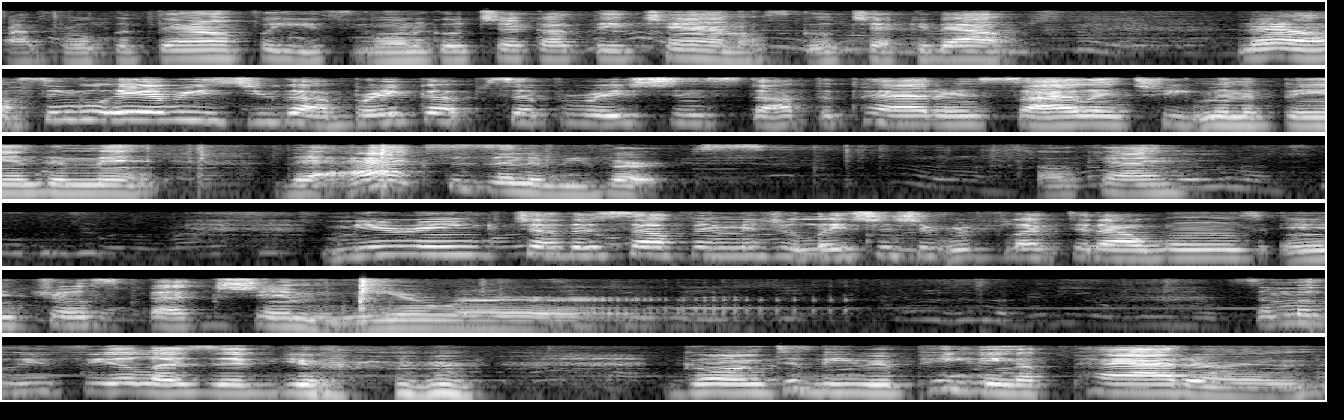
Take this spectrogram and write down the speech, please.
I broke it down for you. If you want to go check out their channels, go check it out. Now, single Aries, you got breakup, separation, stop the pattern, silent treatment, abandonment. The axe is in the reverse. Okay? Mirroring each other's self image, relationship reflected our wounds, introspection, mirror. Some of you feel as if you're going to be repeating a pattern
